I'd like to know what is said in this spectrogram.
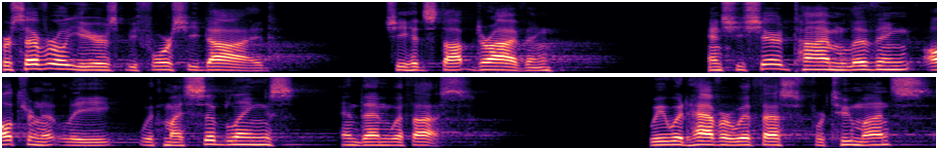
For several years before she died, she had stopped driving, and she shared time living alternately with my siblings and then with us. We would have her with us for two months,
